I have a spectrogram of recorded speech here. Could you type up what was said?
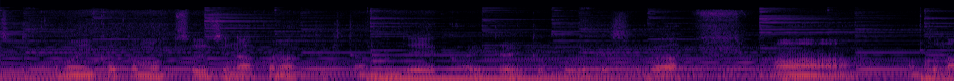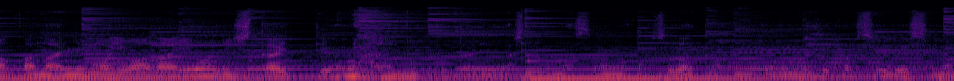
ちょっとこの言い方も通じなくなってきたので変えたいところですが、まあ、本当なんか何も言わないようにしたいっていうふうに思ってたりはしてます。あの子育ては本当に難しいですね。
